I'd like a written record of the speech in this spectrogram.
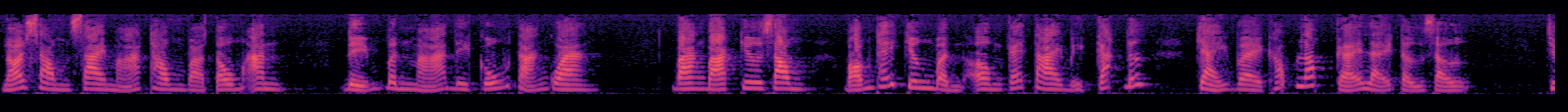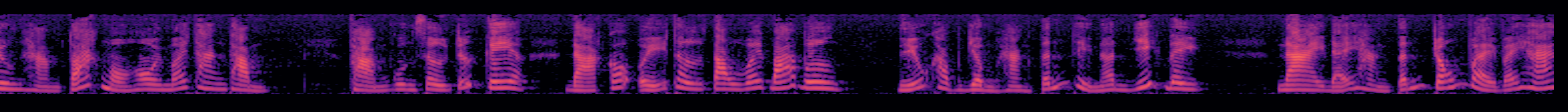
Nói xong, sai Mã Thông và Tôn Anh, Điểm binh mã đi cứu tản quan. Bàn bạc chưa xong, Bỗng thấy Trương Bình ôm cái tay bị cắt đứt, Chạy về khóc lóc kể lễ tự sự. Trương Hàm toát mồ hôi mới than thầm, Phạm quân sư trước kia đã có ủy thư tâu với bá vương, Nếu không dùm hàng tính thì nên giết đi. Này để hàng tính trốn về với Hán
